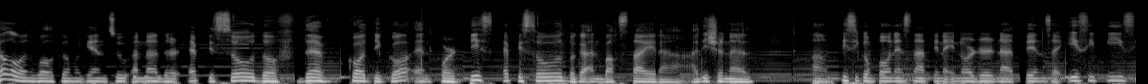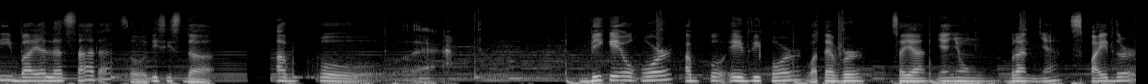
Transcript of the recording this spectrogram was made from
Hello and welcome again to another episode of Dev Codigo and for this episode mag-unbox tayo na additional um, PC components natin na in-order natin sa EasyPC via Lazada. So this is the Abco ah, VKO Core, Abco AV Core, whatever. Sa yan, yan yung brand niya, Spider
